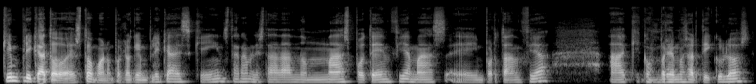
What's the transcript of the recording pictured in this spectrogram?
¿Qué implica todo esto? Bueno, pues lo que implica es que Instagram le está dando más potencia, más eh, importancia a que compremos artículos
